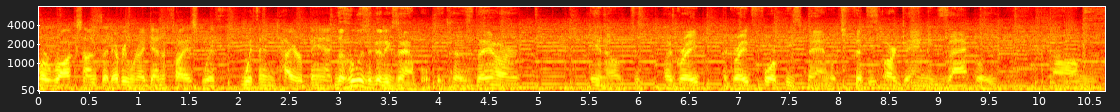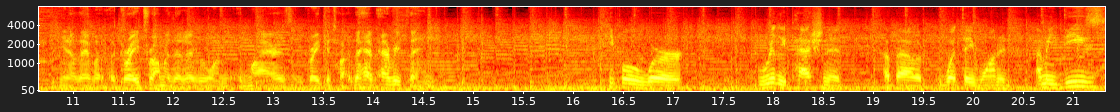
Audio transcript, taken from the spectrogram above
or rock songs that everyone identifies with with an entire band. The Who is a good example because they are, you know, just a great a great four-piece band which fits our game exactly. Um, you know, they have a, a great drummer that everyone admires and great guitar. They have everything. People were really passionate about what they wanted. I mean, these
